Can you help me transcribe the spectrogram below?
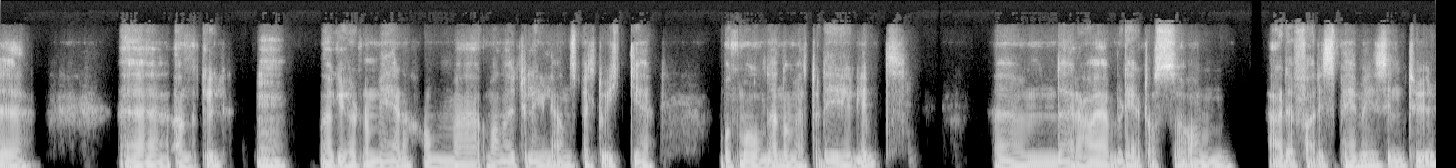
uh, uh, ankel. Mm. Jeg har ikke hørt noe mer da, om, om han er utilgjengelig. Han spilte jo ikke mot Molde, nå møter de Glimt. Um, der har jeg vurdert også om er det Faris Pemi sin tur,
